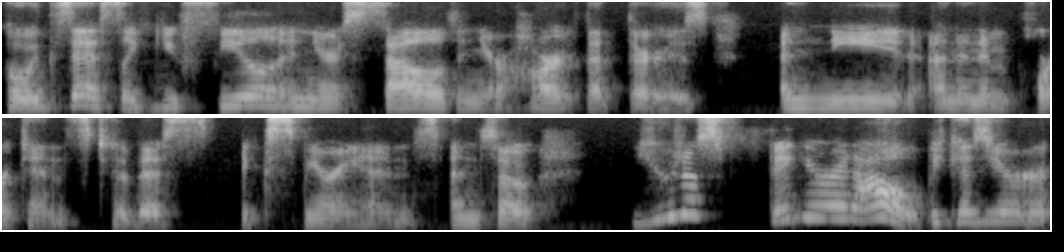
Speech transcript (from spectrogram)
CO-XST like Mhm. you feel in your cells in your heart that there is a need and an importance to this experience. And so you just figure it out because you're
